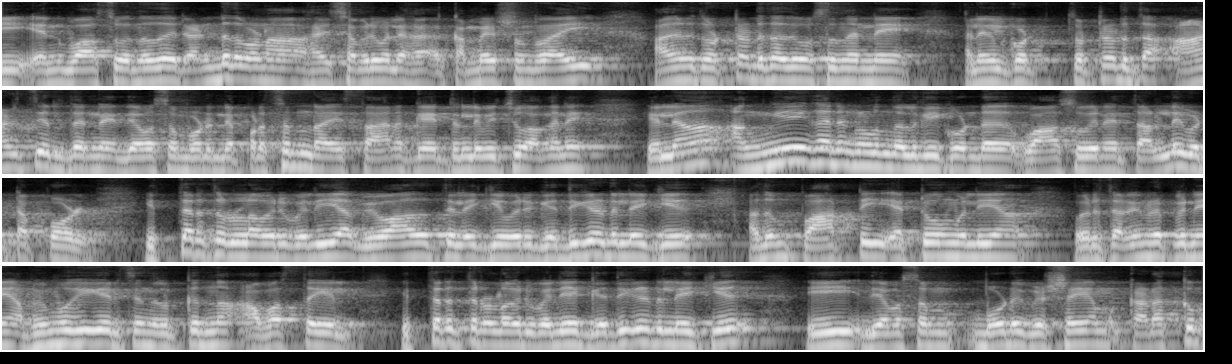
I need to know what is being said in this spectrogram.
ഈ എൻ വാസു എന്നത് രണ്ട് തവണ ശബരിമല കമ്മീഷണറായി. അതിന് തൊട്ടടുത്ത ദിവസം തന്നെ അല്ലെങ്കിൽ തൊട്ടടുത്ത ആഴ്ചയിൽ തന്നെ ദേവസ്വം ബോർഡിന്റെ പ്രസിഡന്റായി സ്ഥാനക്കയറ്റം ലഭിച്ചു. അങ്ങനെ എല്ലാ അംഗീകാരങ്ങളും നൽകിക്കൊണ്ട് വാസുവിനെ തള്ളിവിട്ടപ്പോൾ ഇത്തരത്തിലുള്ള ഒരു വലിയ വിവാദത്തിലേക്ക് ഒരു ഗതികേടിലേക്ക് അതും പാർട്ടി ഏറ്റവും വലിയ ഒരു തെരഞ്ഞെടുപ്പിനെ അഭിമുഖീകരിച്ച് നിൽക്കുന്ന അവസ്ഥയിൽ ഇത്തരത്തിലുള്ള ഒരു വലിയ ഗതികേടിലേക്ക് ഈ ദേവസ്വം ബോർഡ് വിഷയം കടക്കും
